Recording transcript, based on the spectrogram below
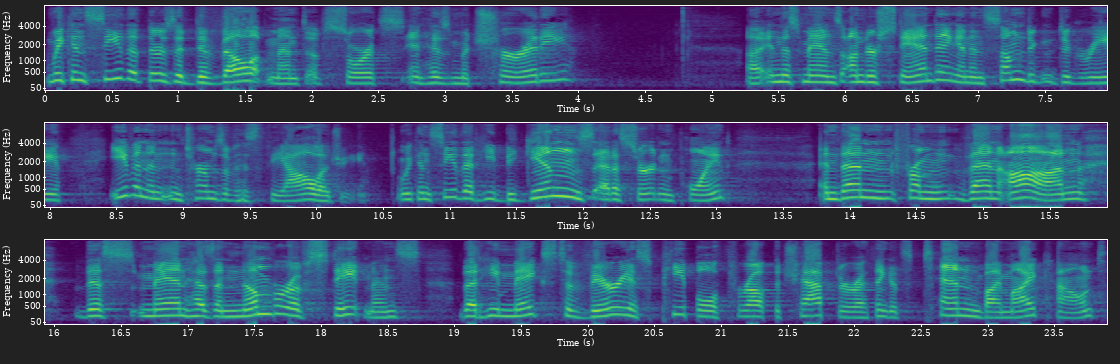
we can see that there's a development of sorts in his maturity, uh, in this man's understanding, and in some de- degree, even in, in terms of his theology. We can see that he begins at a certain point, and then from then on, this man has a number of statements that he makes to various people throughout the chapter. I think it's 10 by my count.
